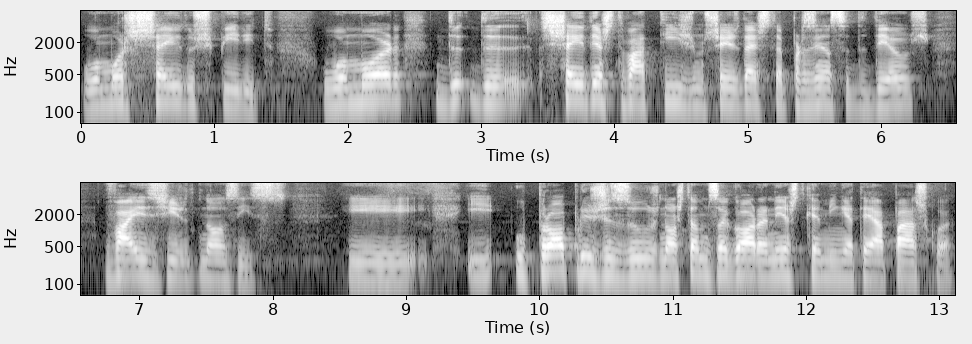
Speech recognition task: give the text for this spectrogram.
o amor cheio do Espírito, o amor de, de, cheio deste batismo, cheio desta presença de Deus, vai exigir de nós isso. E, e, o próprio Jesus, nós estamos agora neste caminho até à Páscoa,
